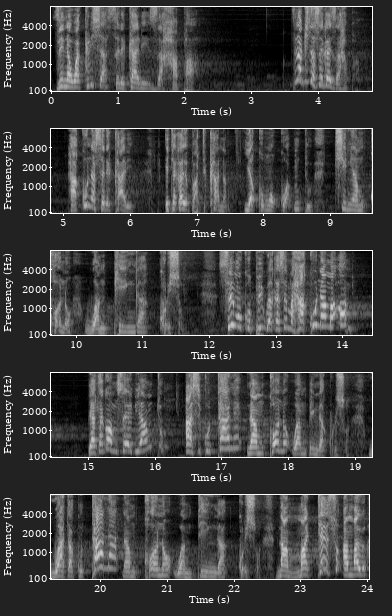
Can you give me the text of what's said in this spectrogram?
zinawakilisha serikali za hapa. Zinawakilisha serikali za hapa. Hakuna serikali itakayopatikana ya kumwokoa mtu chini ya mkono wa mpinga kristo. Simu kupigwa akasema hakuna maombi yatakayomsaidia mtu asikutane na mkono wa mpinga kristo. Watakutana na mkono wa mpinga kristo. Na mateso ambayo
